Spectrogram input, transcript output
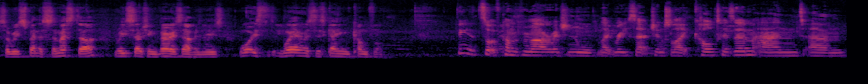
So we spent a semester researching various avenues. What is, where has this game come from? I think it's sort of come from our original like research into like cultism and um,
